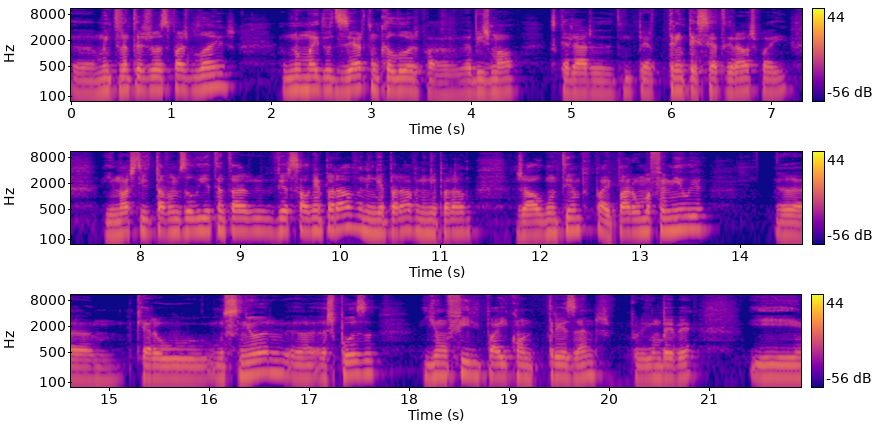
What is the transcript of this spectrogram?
uh, muito vantajoso para as boleias, no meio do deserto, um calor pá, abismal, se calhar uh, perto de 37 graus para aí. E nós estávamos ali a tentar ver se alguém parava, ninguém parava, ninguém parava, já há algum tempo. Pá, e para uma família, uh, que era o, um senhor, uh, a esposa e um filho pá, aí com 3 anos, por aí um bebê. E,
